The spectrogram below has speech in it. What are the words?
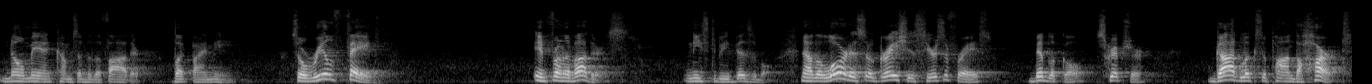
No man comes unto the Father but by me. So, real faith in front of others needs to be visible. Now, the Lord is so gracious. Here's a phrase biblical, scripture. God looks upon the heart,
